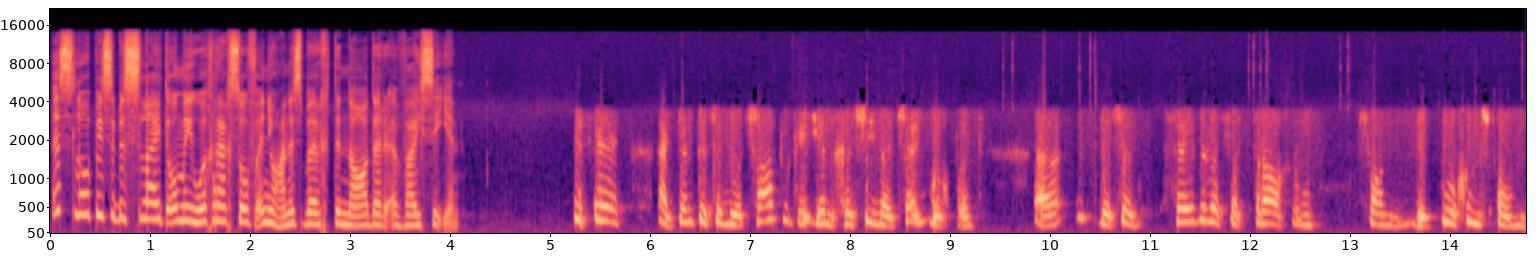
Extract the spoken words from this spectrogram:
Is Kloppe se besluit om die Hooggeregshof in Johannesburg te nader 'n wyse een? ek dink dit is 'n noodsaaklike een gesien uit sy oogpunt. Uh dis 'n verdere vertraging van die pogings om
